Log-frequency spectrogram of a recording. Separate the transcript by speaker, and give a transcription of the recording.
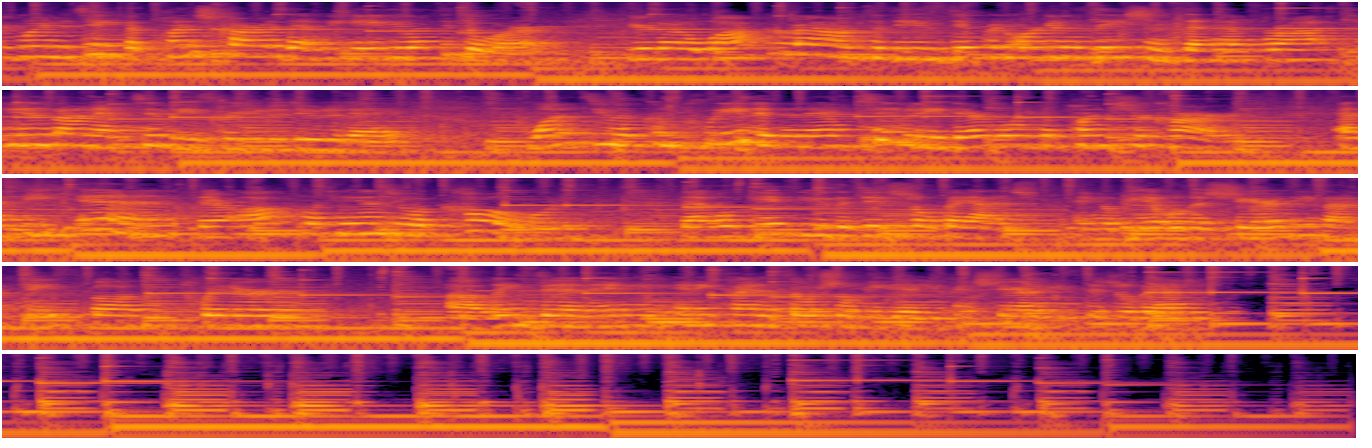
Speaker 1: You're going to take the punch card that we gave you at the door. You're going to walk around to these different organizations that have brought hands-on activities for you to do today. Once you have completed an activity, they're going to punch your card. At the end, they'll also hand you a code that will give you the digital badge, and you'll be able to share these on Facebook, Twitter, uh, LinkedIn, any, any kind of social media. You can share these digital badges.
